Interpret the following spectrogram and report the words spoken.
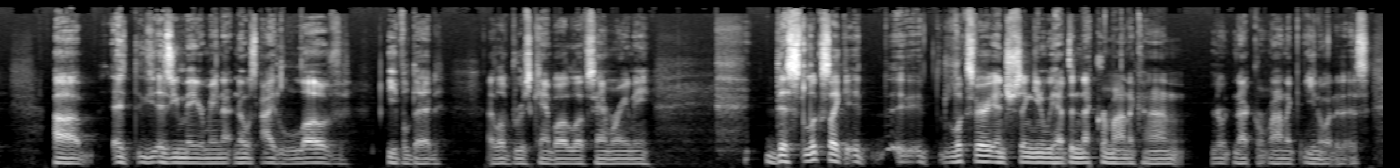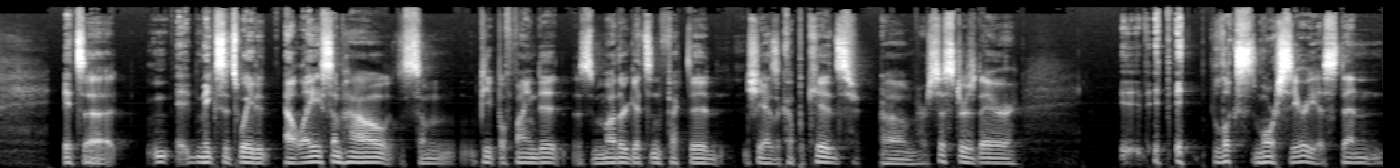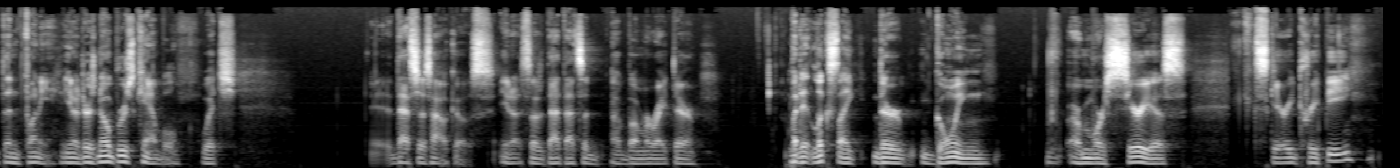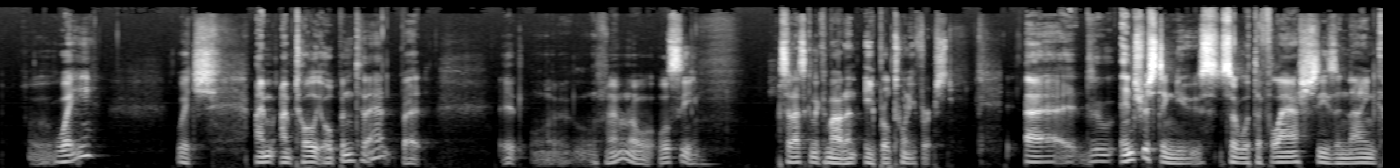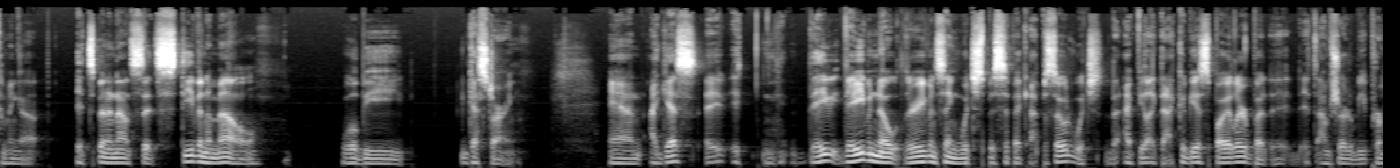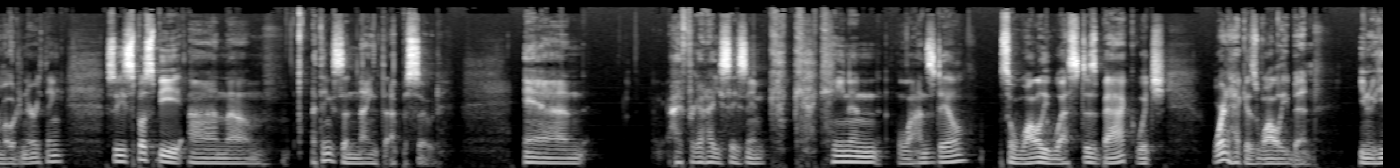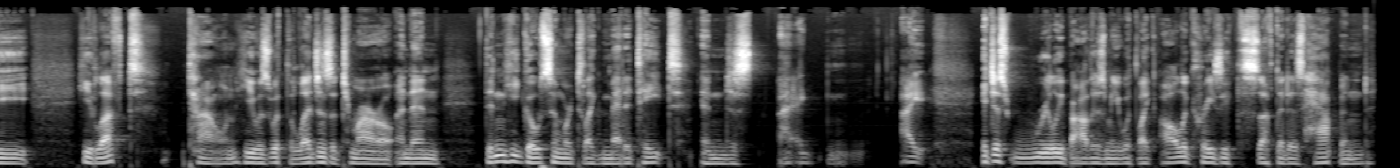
uh, as you may or may not know, I love Evil Dead. I love Bruce Campbell. I love Sam Raimi. This looks like it. It looks very interesting. You know, we have the Necromonicon. Necromonic. You know what it is. It's a. It makes its way to L.A. somehow. Some people find it. This mother gets infected. She has a couple kids. Um, her sister's there. It, it it looks more serious than than funny. You know, there's no Bruce Campbell, which that's just how it goes. You know, so that that's a, a bummer right there. But it looks like they're going a more serious, scary, creepy way, which I'm I'm totally open to that. But it, I don't know. We'll see. So that's going to come out on April 21st. Uh, interesting news. So with the Flash season nine coming up, it's been announced that Stephen Amell will be guest starring and I guess it, it, they they even know they're even saying which specific episode, which I feel like that could be a spoiler, but it, I'm sure it'll be promoted and everything. So he's supposed to be on, um, I think it's the ninth episode, and I forgot how you say his name, Keiynan Lonsdale. So Wally West is back. Which where the heck has Wally been? You know he he left town. He was with the Legends of Tomorrow, and then didn't he go somewhere to like meditate and just I, I, it just really bothers me with like all the crazy stuff that has happened,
